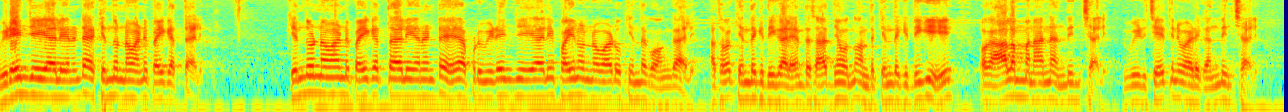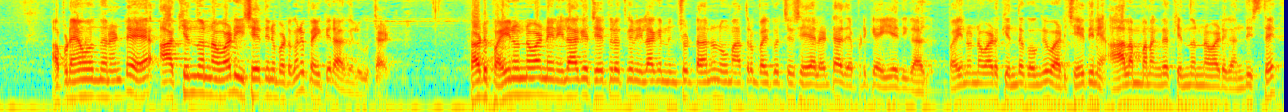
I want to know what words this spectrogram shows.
వీడేం చేయాలి అని అంటే ఆ కింద ఉన్నవాడిని పైకెత్తాలి. కింద ఉన్నవాడిని పైకెత్తాలి అని అంటే అప్పుడు వీడేం చేయాలి? పైన ఉన్నవాడు కిందకు వంగాలి. అథవా కిందకి దిగాలి. ఎంత సాధ్యం అవుతుందో అంత కిందకి దిగి ఒక ఆలంబనాన్ని అందించాలి. వీడి చేతిని వాడికి అందించాలి. అప్పుడు ఏమవుతుందనంటే ఆ కింద ఉన్నవాడు ఈ చేతిని పట్టుకొని పైకి రాగలుగుతాడు. కాబట్టి పైన ఉన్నవాడు నేను ఇలాగే చేతులు ఎత్తుకుని ఇలాగే నుంచుంటాను నువ్వు మాత్రం పైకి వచ్చేసేయాలంటే అది ఎప్పటికీ అయ్యేది కాదు. పైన ఉన్నవాడు కింద కొంగి వాడి చేతిని ఆలంబనంగా కింద ఉన్నవాడికి అందిస్తే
